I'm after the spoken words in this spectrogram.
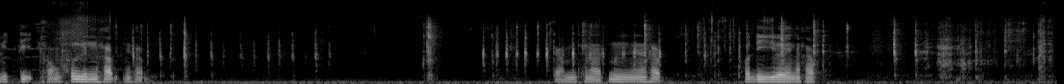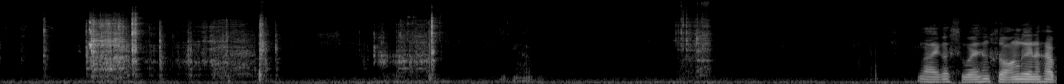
มิติของปืนนะครับนะครับ กำถนัดมือนะครับ พอดีเลยนะครับ ลายก็สวยทั้งสองเลยนะครับ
